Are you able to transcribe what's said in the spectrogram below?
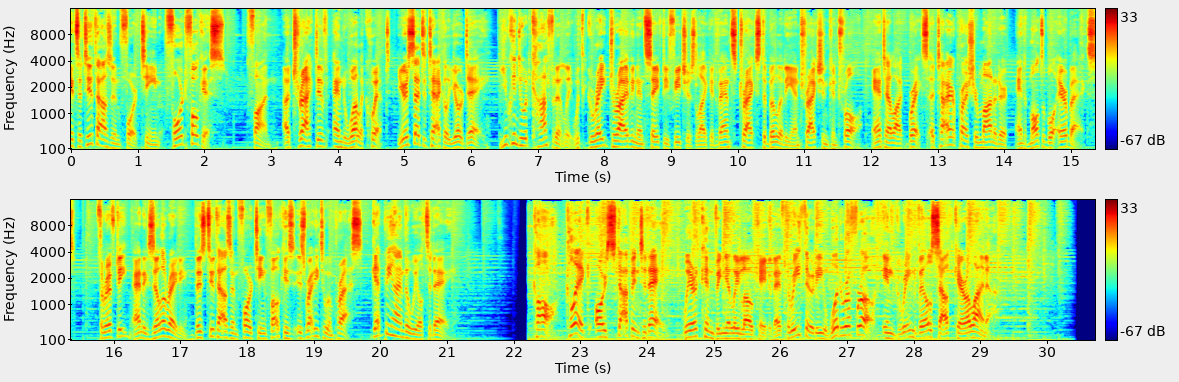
It's a 2014 Ford Focus. Fun, attractive, and well equipped, you're set to tackle your day. You can do it confidently with great driving and safety features like AdvanceTrac stability and traction control, anti lock brakes, a tire pressure monitor, and multiple airbags. Thrifty and exhilarating, this 2014 Focus is ready to impress. Get behind the wheel today. Call, click, or stop in today. We're conveniently located at 330 Woodruff Road in Greenville, South Carolina.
